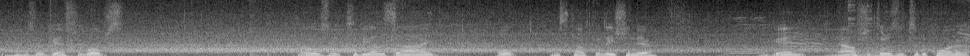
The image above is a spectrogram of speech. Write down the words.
Her against the ropes. Throws her to the other side. Oh, miscalculation there. Again, now she throws it to the corner.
